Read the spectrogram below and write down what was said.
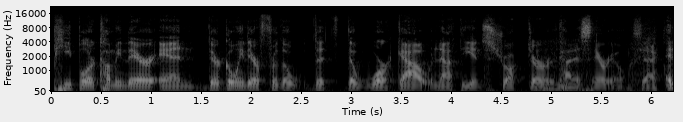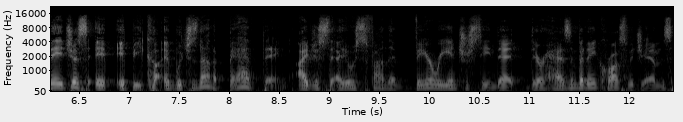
people are coming there and they're going there for the the, the workout, not the instructor kind of scenario. Exactly. And it just it it become which is not a bad thing. I just I always found that very interesting that there hasn't been any CrossFit gyms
